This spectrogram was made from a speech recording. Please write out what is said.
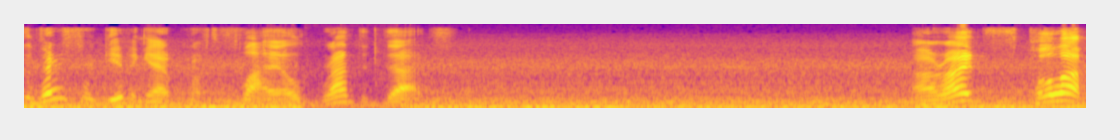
It's a very forgiving aircraft to fly, I'll grant it that. Alright, pull up!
